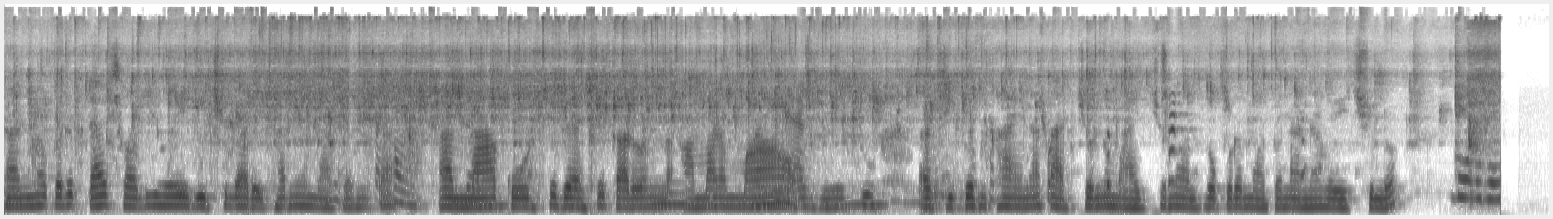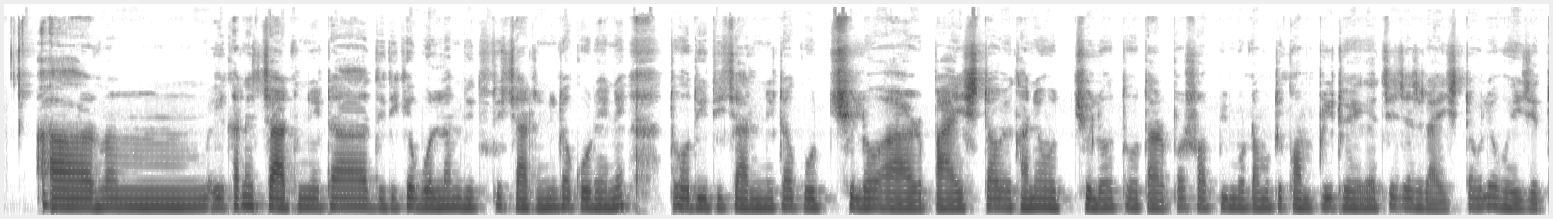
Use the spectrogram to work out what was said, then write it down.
রান্না করে প্রায় সবই হয়ে গেছিল আর এখানে মটনটা মা করছে গ্যাসে, কারণ আমার মা যেহেতু চিকেন খায় না, তার জন্য মায়ের জন্য অল্প করে মটন আনা হয়েছিল। আর এখানে চাটনিটা দিদিকে বললাম, দিদি, তুই চাটনিটা করে এনে তো দিদি চাটনিটা করছিল আর পায়েসটাও এখানে হচ্ছিল। তো তারপর সবই মোটামুটি কমপ্লিট হয়ে গেছে। জাস্ট রাইসটা হলে হয়ে যেত।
